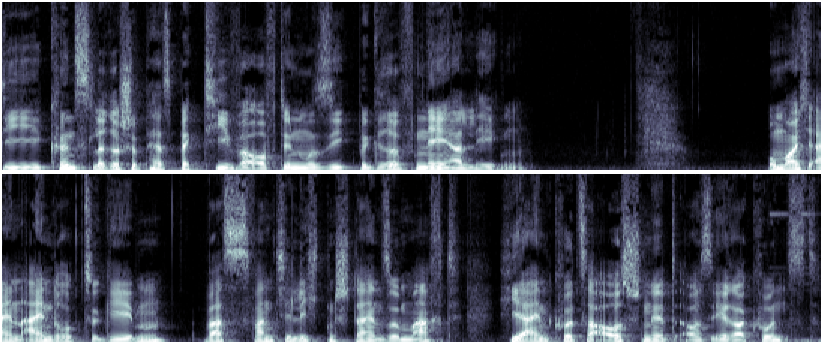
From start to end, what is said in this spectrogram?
die künstlerische Perspektive auf den Musikbegriff näherlegen. Um euch einen Eindruck zu geben, was Swantje Lichtenstein so macht, hier ein kurzer Ausschnitt aus ihrer Kunst.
